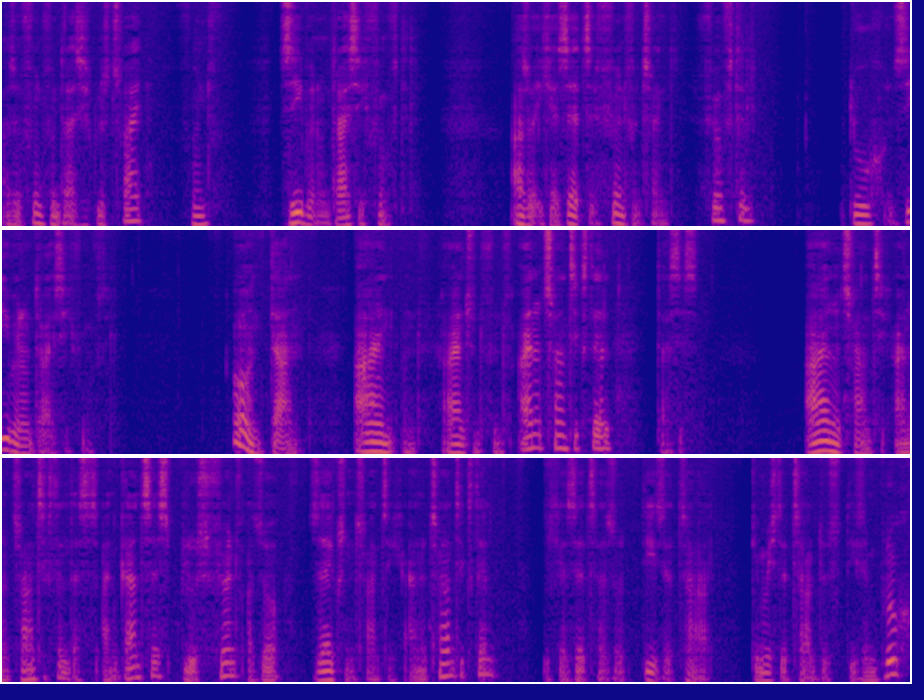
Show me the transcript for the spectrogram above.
also 35 plus 2, 5, 37 Fünftel. Also ich ersetze 25 Fünftel durch 37 Fünftel. Und dann 1 und 1 und 5 21. Das ist 21 21. Das ist ein ganzes plus 5, also 26 21. Ich ersetze also diese Zahl, gemischte Zahl durch diesen Bruch.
